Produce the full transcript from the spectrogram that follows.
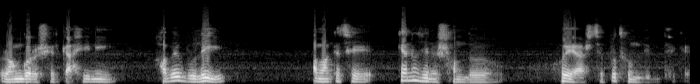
রঙ্গরসের কাহিনী হবে বলেই আমার কাছে কেন যেন সন্দেহ হয়ে আসছে প্রথম দিন থেকে।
